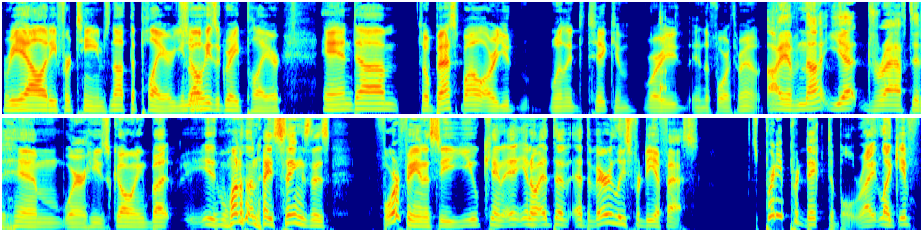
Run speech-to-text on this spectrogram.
reality for teams, not the player. You So- know he's a great player, and um, So best ball, are you willing to take him where you in the fourth round? I have not yet drafted him where he's going, but one of the nice things is for fantasy, you can you know at the at the very least for DFS, it's pretty predictable, right? Like if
